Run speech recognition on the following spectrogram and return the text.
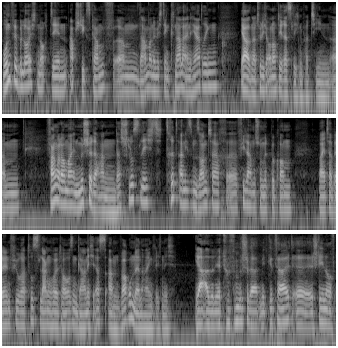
Und wir beleuchten noch den Abstiegskampf. Ähm, da haben wir nämlich den Knaller in Herdringen. Ja, natürlich auch noch die restlichen Partien. Ähm, fangen wir doch mal in Mischede an. Das Schlusslicht tritt an diesem Sonntag, äh, viele haben es schon mitbekommen, bei Tabellenführer TUS Langenholthausen gar nicht erst an. Warum denn eigentlich nicht? Ja, also der TuS Mischede hat mitgeteilt, äh, stehen aus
